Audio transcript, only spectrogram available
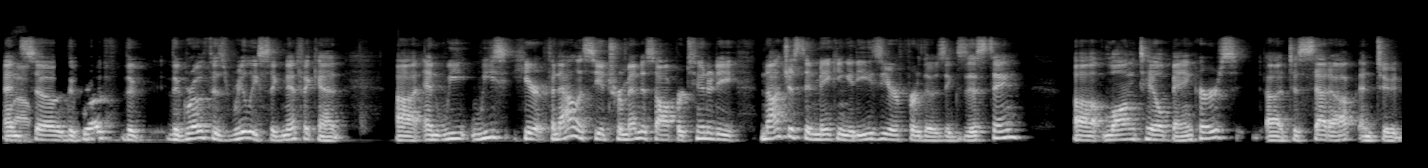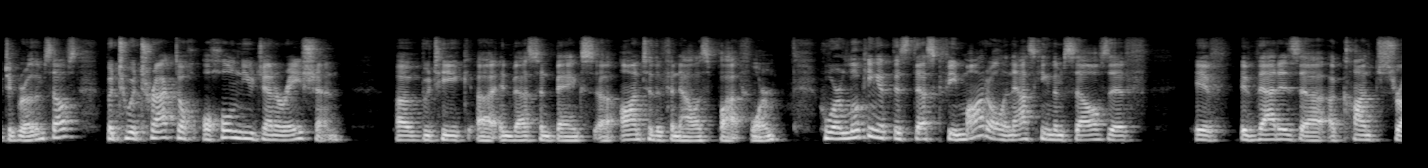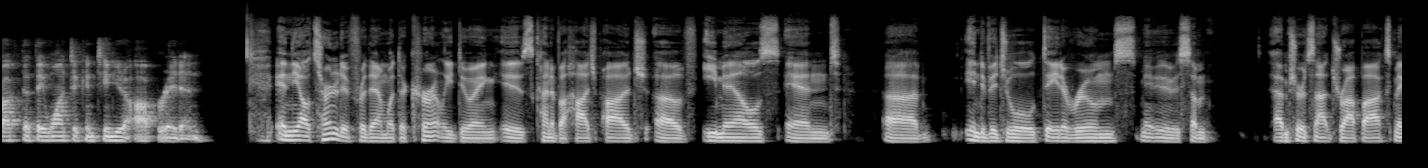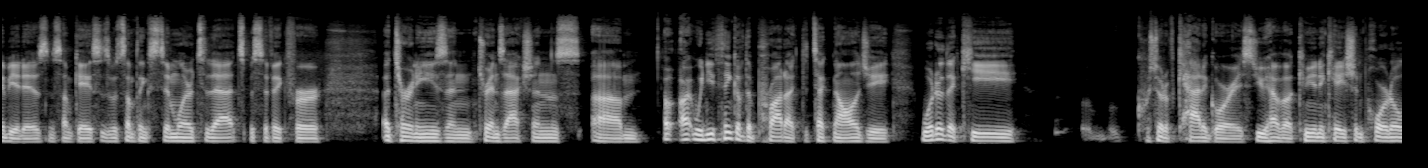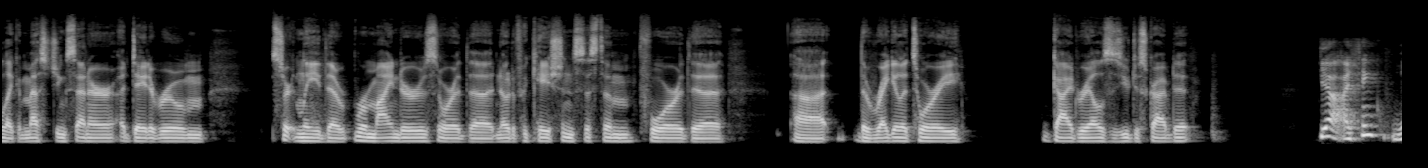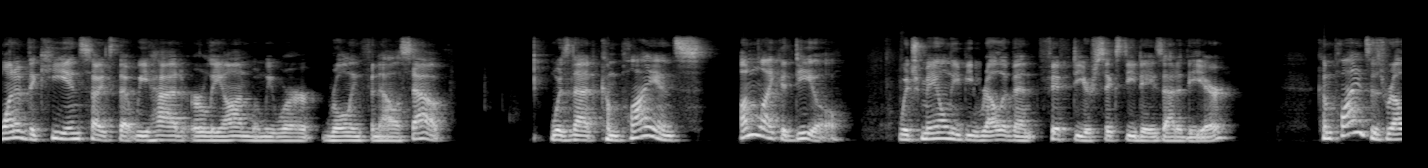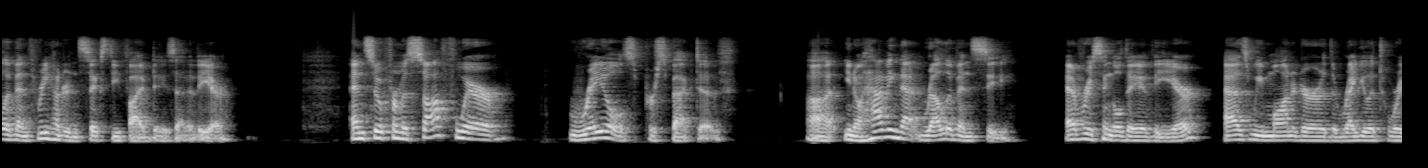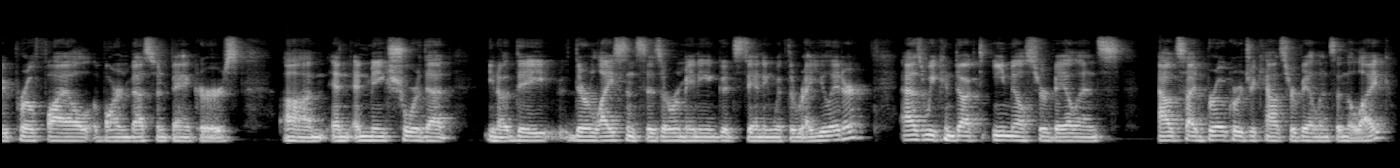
And wow. so the growth the, the growth is really significant. Uh, and we we here at Finalis see a tremendous opportunity, not just in making it easier for those existing uh, long tail bankers uh, to set up and to to grow themselves, but to attract a, a whole new generation of boutique uh, investment banks uh, onto the Finalis platform who are looking at this desk fee model and asking themselves if if if that is a, a construct that they want to continue to operate in. And the alternative for them, what they're currently doing is kind of a hodgepodge of emails and uh, individual data rooms, maybe some I'm sure it's not Dropbox. Maybe it is in some cases, but something similar to that, specific for attorneys and transactions. Um, uh, when you think of the product, the technology, what are the key uh, sort of categories? Do you have a communication portal like a messaging center, a data room? Certainly, the reminders or the notification system for the uh, the regulatory guide rails, as you described it. Yeah, I think one of the key insights that we had early on when we were rolling Finalis out was that compliance, unlike a deal, which may only be relevant 50 or 60 days out of the year, compliance is relevant 365 days out of the year. And so, from a software Rails perspective, uh, you know, having that relevancy every single day of the year as we monitor the regulatory profile of our investment bankers um, and and make sure that you know they their licenses are remaining in good standing with the regulator as we conduct email surveillance outside brokerage account surveillance and the like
